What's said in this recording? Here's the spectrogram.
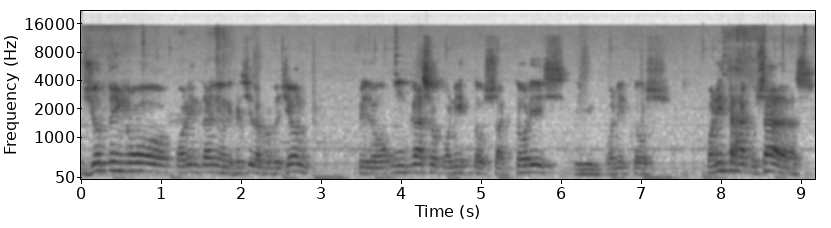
yo tengo 40 años en ejercicio de la profesión, pero un caso con estos actores, eh, con estos, con estas acusadas,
